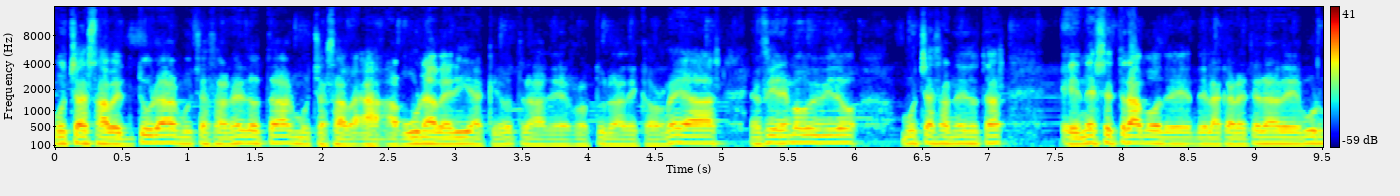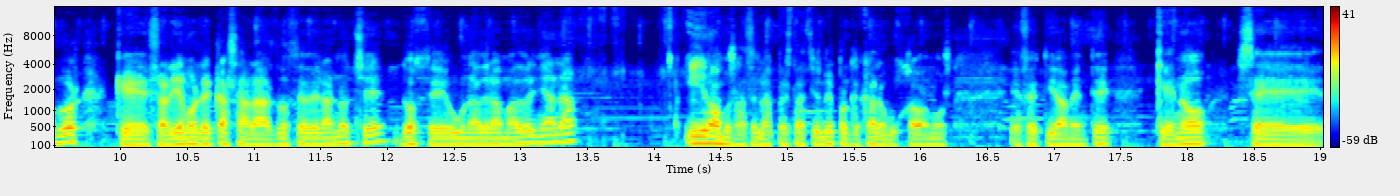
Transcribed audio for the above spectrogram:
muchas aventuras, muchas anécdotas, muchas alguna avería que otra de rotura de correas, en fin, hemos vivido muchas anécdotas en ese tramo de, la carretera de Burgos que salíamos de casa a las 12 de la noche, 12, 1 de la mañana y íbamos a hacer las prestaciones porque claro buscábamos efectivamente que no se,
